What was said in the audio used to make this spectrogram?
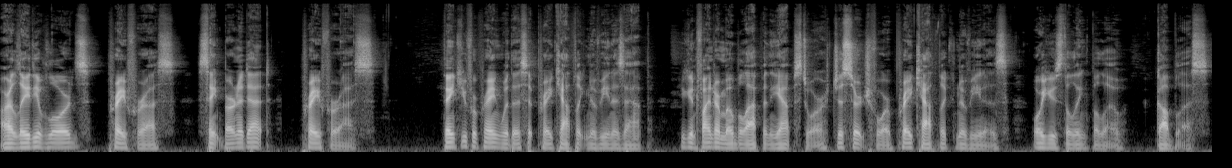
Our Lady of Lourdes, pray for us. Saint Bernadette, pray for us. Thank you for praying with us at Pray Catholic Novenas app. You can find our mobile app in the App Store. Just search for Pray Catholic Novenas or use the link below. God bless.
